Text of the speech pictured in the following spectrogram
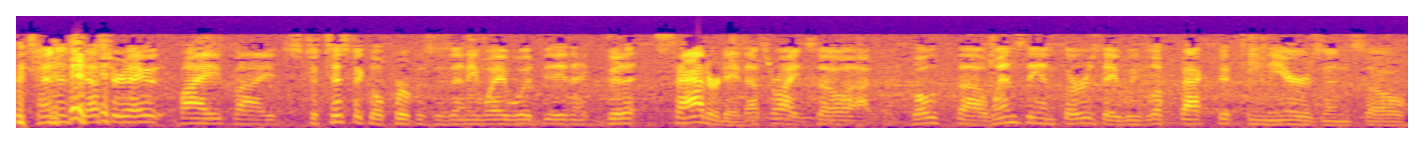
attendance yesterday, by by statistical purposes anyway, would be good Saturday. That's right. So uh, both uh, Wednesday and Thursday, we've looked back 15 years, and so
